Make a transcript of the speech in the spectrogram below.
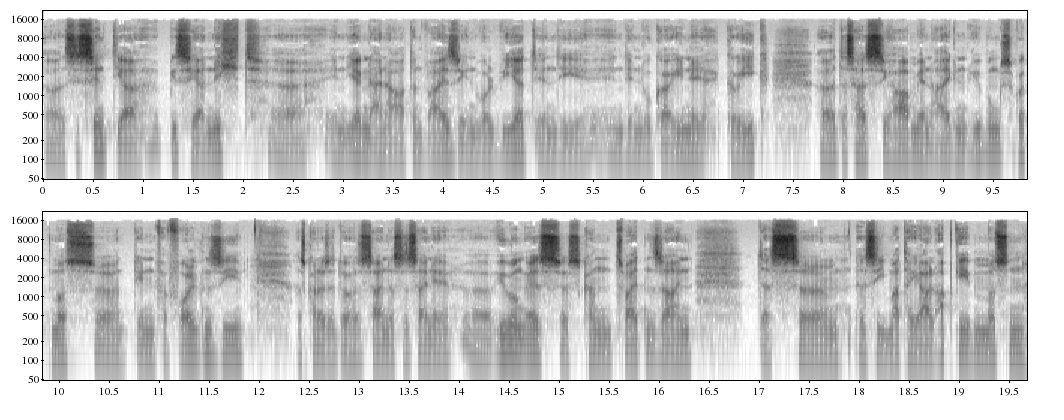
Äh, sie sind ja bisher nicht äh, in irgendeiner Art und Weise involviert in, die, in den Ukraine-Krieg. Äh, das heißt, sie haben ihren eigenen Übungsrhythmus, äh, den verfolgen sie. Es kann also durchaus sein, dass es eine äh, Übung ist. Es kann zweitens sein, dass äh, sie Material abgeben müssen.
